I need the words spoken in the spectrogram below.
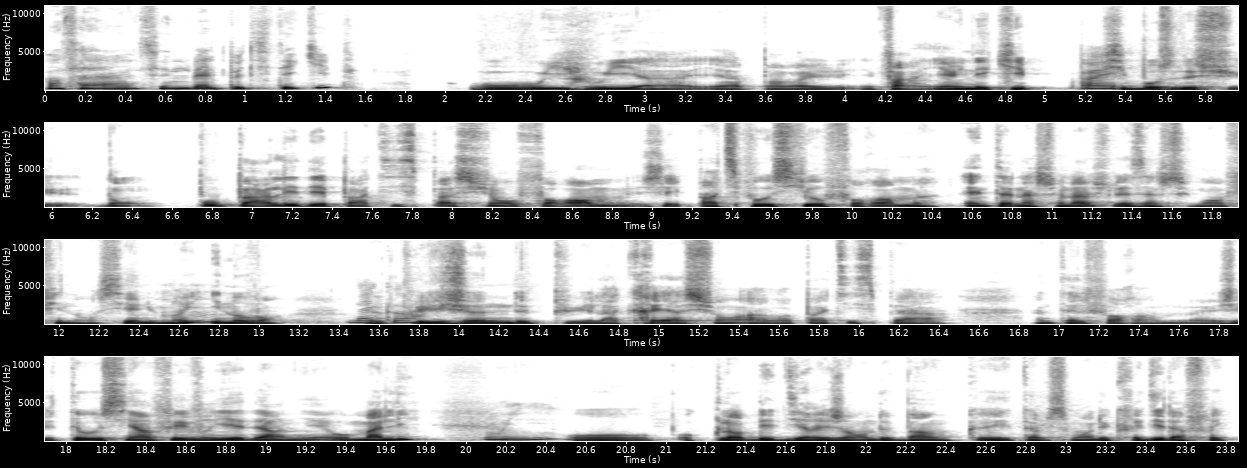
Enfin, c'est une belle petite équipe. Oui, oui, il y a, pas mal, enfin, il y a une équipe qui bosse dessus. Donc, pour parler des participations au forum, j'ai participé aussi au forum international sur les instruments financiers numériques mhm. innovants. Le plus jeune depuis la création à avoir participé à un tel forum. J'étais aussi en février dernier au Mali, oui. au, au club des dirigeants de banques et établissements de crédit d'Afrique.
